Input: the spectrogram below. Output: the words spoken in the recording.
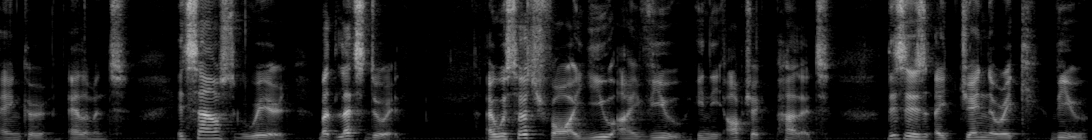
anchor element. It sounds weird, but let's do it. I will search for a UI view in the object palette. This is a generic view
